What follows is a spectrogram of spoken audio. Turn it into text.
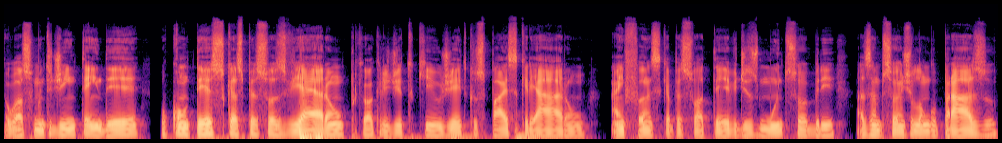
Eu gosto muito de entender o contexto que as pessoas vieram, porque eu acredito que o jeito que os pais criaram a infância que a pessoa teve diz muito sobre as ambições de longo prazo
